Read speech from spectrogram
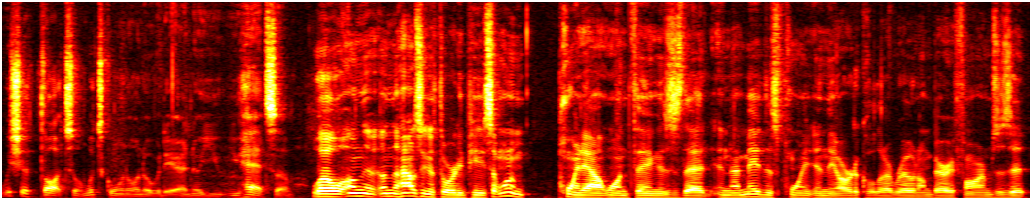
what's your thoughts on what's going on over there? I know you, you had some. Well, on the on the housing authority piece, I want to point out one thing is that, and I made this point in the article that I wrote on Barry Farms, is that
